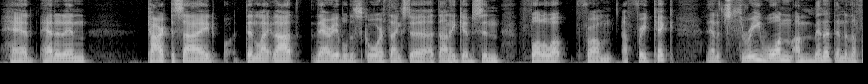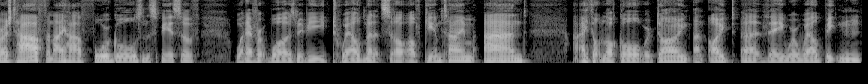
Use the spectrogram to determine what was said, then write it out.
head headed in, Carrick decide, didn't like that. They're able to score thanks to a Danny Gibson follow up from a free kick. And it's 3 1 a minute into the first half, and I have four goals in the space of whatever it was, maybe 12 minutes of, game time. And I thought Loughgall were down and out. Uh, they were well beaten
